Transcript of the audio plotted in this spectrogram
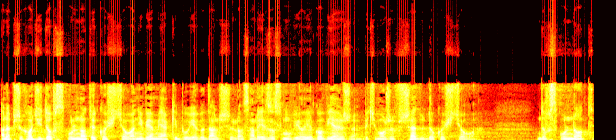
Ale przychodzi do wspólnoty Kościoła. Nie wiemy, jaki był jego dalszy los, ale Jezus mówi o jego wierze. Być może wszedł do Kościoła, do wspólnoty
